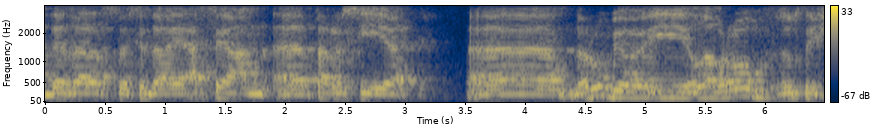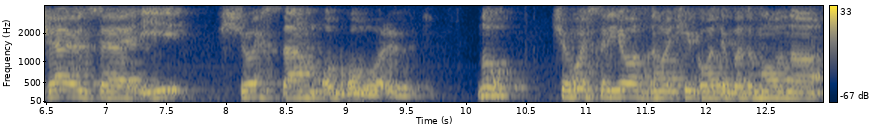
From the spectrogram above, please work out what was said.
де зараз сідає АСЕАН е, та Росія. Рубіо і Лавров зустрічаються і щось там обговорюють. Ну, чогось серйозного очікувати безумовно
